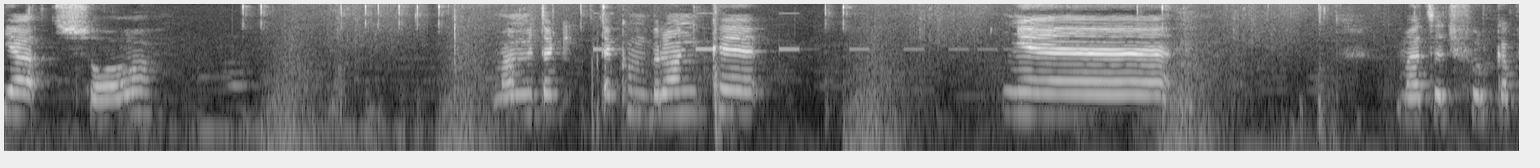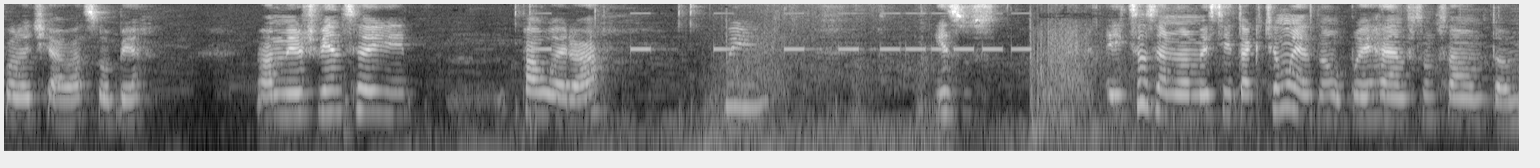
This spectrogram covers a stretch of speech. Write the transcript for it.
Ja, co? Mamy tak, taką brońkę. Nie. Mace czwórka poleciała sobie. Mamy już więcej powera. Jezus. Ej, co ze mną jest nie tak? Czemu ja znowu pojechałem w tą samą tą?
